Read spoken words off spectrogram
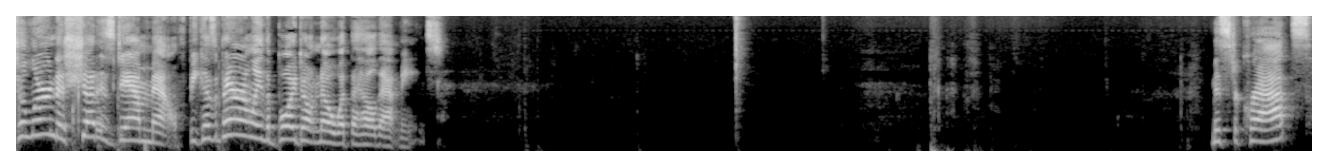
to learn to shut his damn mouth because apparently the boy don't know what the hell that means. Mr. Kratz,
